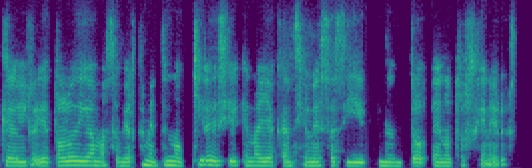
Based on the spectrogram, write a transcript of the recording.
Que el reggaetón lo diga más abiertamente no quiere decir que no haya canciones así en otros géneros.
